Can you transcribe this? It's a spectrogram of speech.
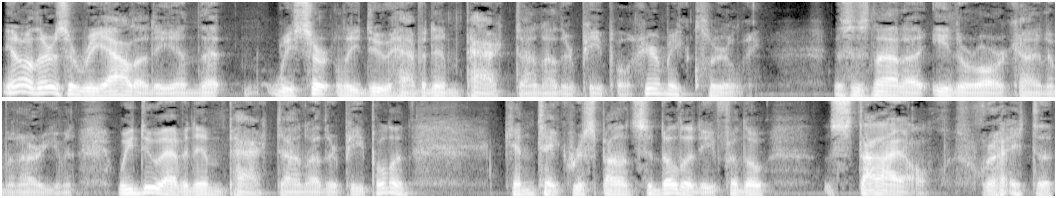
You know, there's a reality in that we certainly do have an impact on other people. Hear me clearly. This is not a either or kind of an argument. We do have an impact on other people and can take responsibility for the style, right? The,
